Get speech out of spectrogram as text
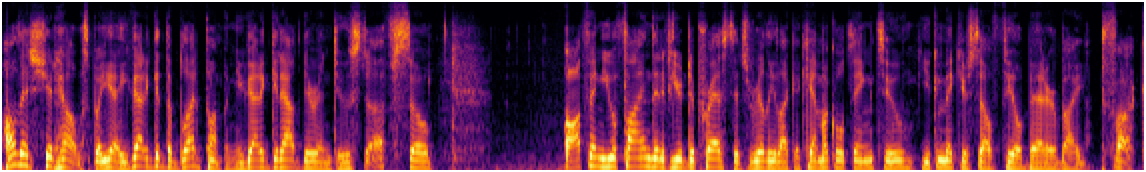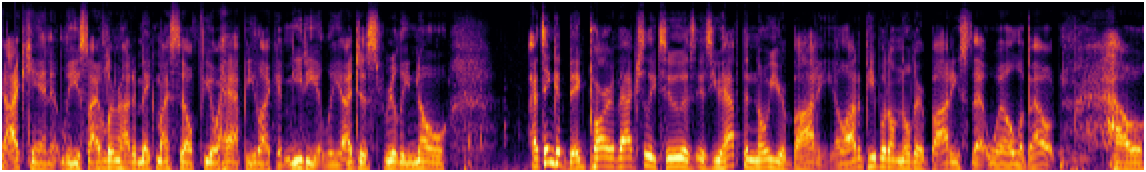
all that shit helps. But yeah you got to get the blood pumping. You got to get out there and do stuff. So often you'll find that if you're depressed, it's really like a chemical thing too. You can make yourself feel better by, fuck, I can at least. I've learned how to make myself feel happy like immediately. I just really know. I think a big part of actually too is, is you have to know your body. A lot of people don't know their bodies that well about how,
